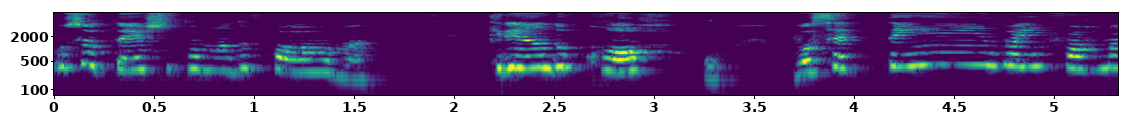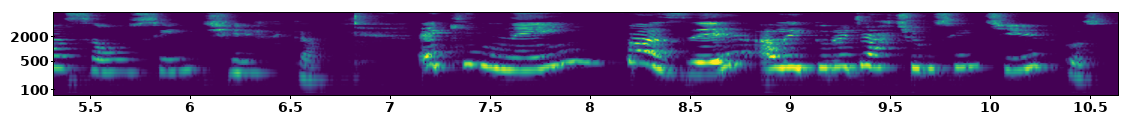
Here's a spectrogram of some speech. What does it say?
o seu texto tomando forma, criando corpo, você tendo a informação científica. É que nem fazer a leitura de artigos científicos.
